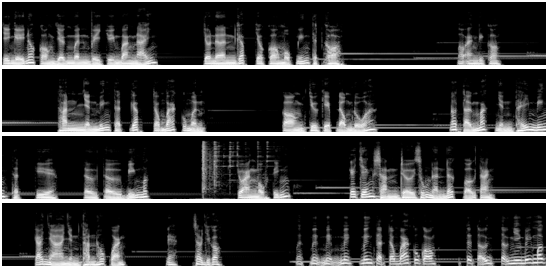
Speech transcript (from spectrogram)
Chị nghĩ nó còn giận mình vì chuyện ban nãy, Cho nên gấp cho con một miếng thịt kho. Mau ăn đi con. Thanh nhìn miếng thịt gấp trong bát của mình. Còn chưa kịp động đũa, Nó tận mắt nhìn thấy miếng thịt kia Từ từ biến mất. Choang một tiếng. Cái chén sành rơi xuống nền đất vỡ tan. Cả nhà nhìn Thanh hốt quảng Nè sao vậy con? Mi, mi, mi, Miếng thịt trong bát của con tự, tự, tự nhiên biến mất.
